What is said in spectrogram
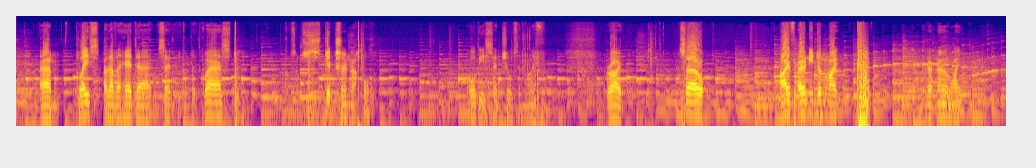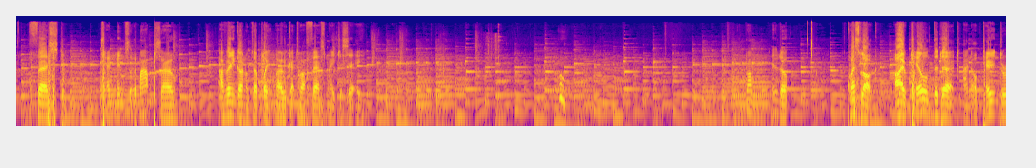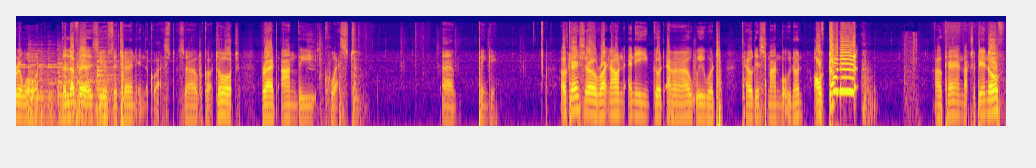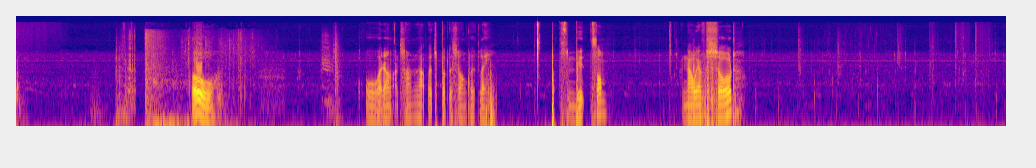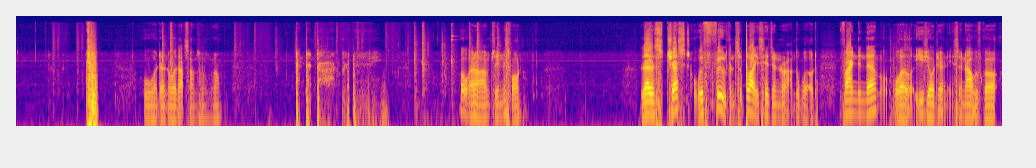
Um, place another head there so that you complete the quest Got some sticks and an apple. All the essentials in life. Right. So, I've only done like, I don't know, like, first 10 minutes of the map, so I've only gone up to a point where we get to our first major city. Ooh. Come on, in the door. Quest log. I've tilled the dirt and obtained a reward. The lever is used to turn in the quest. So we've got torch, bread, and the quest. Um, thingy. Okay, so right now in any good MMO, we would tell this man what we've done. I've done it! Okay, and that should be enough. Oh. Oh, I don't like the sound of that. Let's put this on quickly. Put some boots on. And now we have a sword. Oh, I don't know where that sound's coming from. Dun, dun, dun, oh, well, I haven't seen this one. There's chests with food and supplies hidden around the world. Finding them well ease your journey. So now we've got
